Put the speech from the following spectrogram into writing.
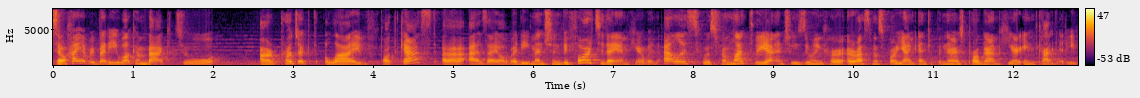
So, hi everybody, welcome back to our Project Live podcast. Uh, as I already mentioned before, today I'm here with Alise, who is from Latvia, and she's doing her Erasmus for Young Entrepreneurs program here in Cagliari.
